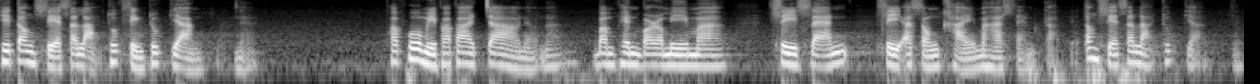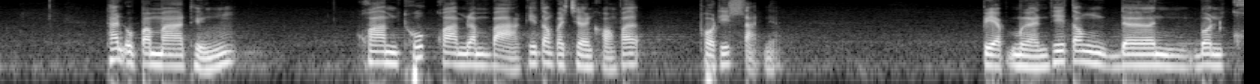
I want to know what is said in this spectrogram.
ที่ต้องเสียสละทุกสิ่งทุกอย่างนะ พระผู้มีพระภาคเจ้าเนี่ยนะบำเพ็ญบารมีมาสี่แสนสี่อสงไขยมหาแสนกับต้องเสียสละทุกอย่าง ท่านอุปมาถึงความทุกข์ความลำบากที่ต้องเผชิญของพระโพธิสัตว์เนี่ยเปรียบเหมือนที่ต้องเดินบนค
